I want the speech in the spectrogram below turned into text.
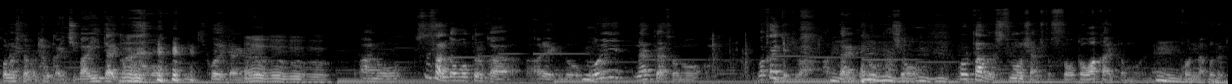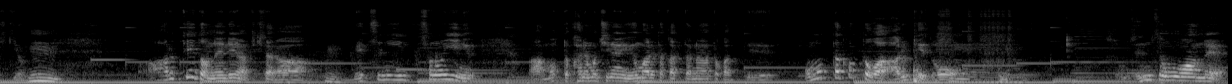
この人のなんか一番言いたいところに聞こえたんやけど。あのスーさんどう思っとるかあれやけど、ん。俺なんかその若い時はあったんやけど多少、これ多分質問者の人相当若いと思うよね、うん。こんなこと聞きよううんうん。ある程度の年齢になってきたらうん。別にその家にあもっと金持ちの家に生まれたかったなとかって思ったことはあるけど、全然思わんね。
